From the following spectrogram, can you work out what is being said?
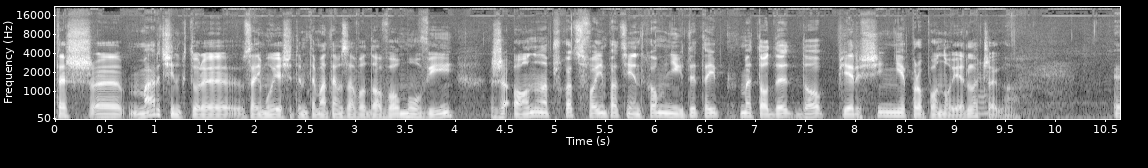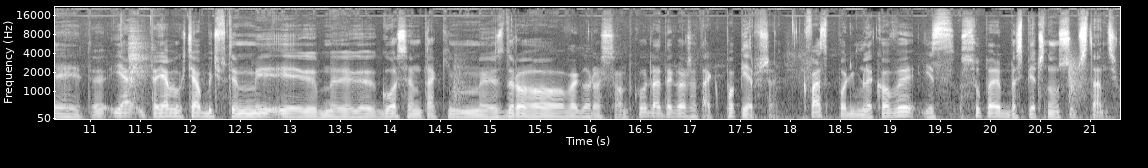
Też e, Marcin, który zajmuje się tym tematem zawodowo, mówi, że on na przykład swoim pacjentkom nigdy tej metody do piersi nie proponuje. Dlaczego? Y, To ja, to ja bym chciał być w tym y, y, głosem takim zdrowego rozsądku, dlatego że tak, po pierwsze, kwas polimlekowy jest super bezpieczną substancją.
